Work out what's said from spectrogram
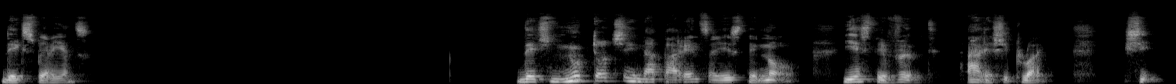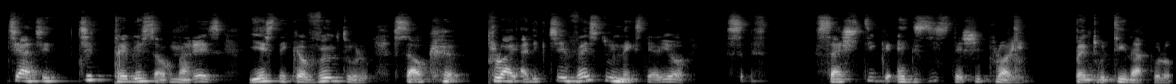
de experiență. Deci nu tot ce în aparență este nou, este vânt, are și ploaie. Și ceea ce, ce trebuie să urmărezi este că vântul sau că ploaie, adică ce vezi tu în exterior, să știi că există și ploaie pentru tine acolo.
